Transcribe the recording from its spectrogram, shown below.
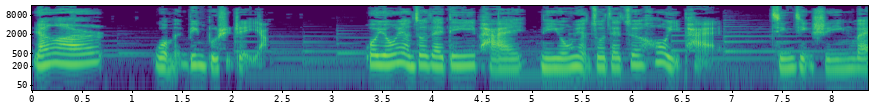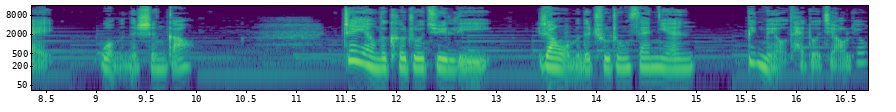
然而，我们并不是这样。我永远坐在第一排，你永远坐在最后一排，仅仅是因为我们的身高。这样的课桌距离，让我们的初中三年，并没有太多交流。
